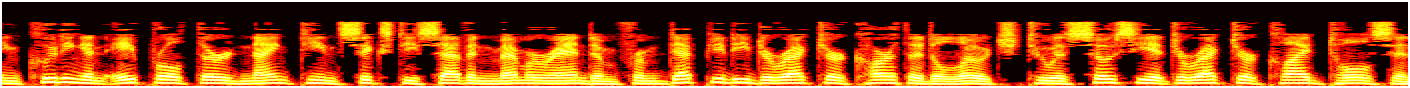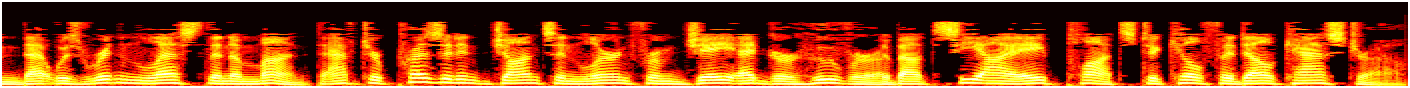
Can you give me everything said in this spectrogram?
including an April 3, 1967 memorandum from Deputy Director Cartha DeLoach to Associate Director Clyde Tolson that was written less than a month after President Johnson learned from J. Edgar Hoover about CIA plots to kill Fidel Castro.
